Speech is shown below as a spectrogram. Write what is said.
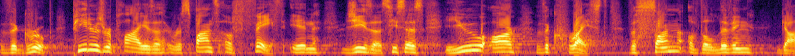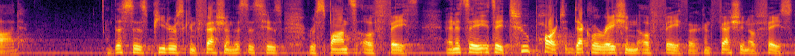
the group, Peter's reply is a response of faith in Jesus. He says, You are the Christ, the Son of the living God. This is Peter's confession. This is his response of faith. And it's a, it's a two part declaration of faith, a confession of faith.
